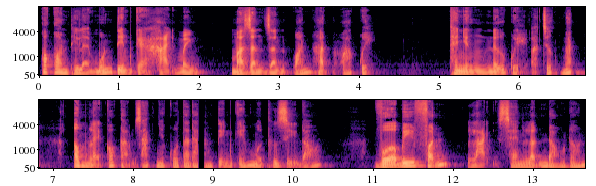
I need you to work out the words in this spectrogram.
Có con thì lại muốn tìm kẻ hại mình mà dần dần oán hận hóa quỷ. Thế nhưng nữ quỷ ở trước mắt, ông lại có cảm giác như cô ta đang tìm kiếm một thứ gì đó. Vừa bi phẫn, lại xen lẫn đau đớn.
